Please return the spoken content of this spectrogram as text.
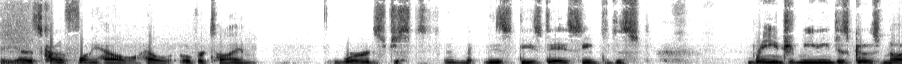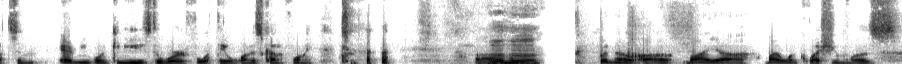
Yeah, it's kind of funny how how over time words just these these days seem to just range of meaning just goes nuts, and anyone can use the word for what they want. It's kind of funny. um, mm-hmm. But no, uh, my uh, my one question was,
